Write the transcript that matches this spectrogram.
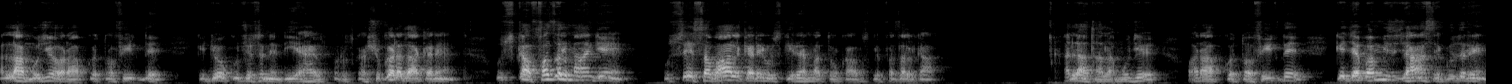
अल्लाह मुझे और आपको तोफ़ीक दे। कि जो कुछ उसने दिया है उस पर उसका शुक्र अदा करें, उसका फजल मांगें, उससे सवाल करें उसकी रहमतों का, उसके फजल का। अल्लाह ताला मुझे और आपको तोफ़ीक दे कि जब हम इस जहाँ से गुज़रें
